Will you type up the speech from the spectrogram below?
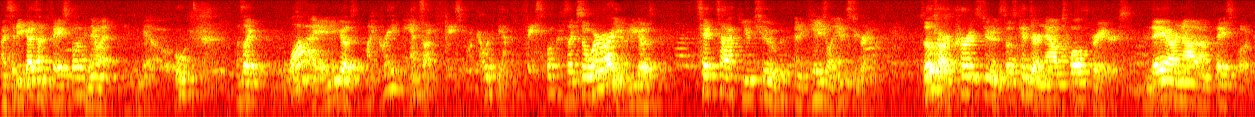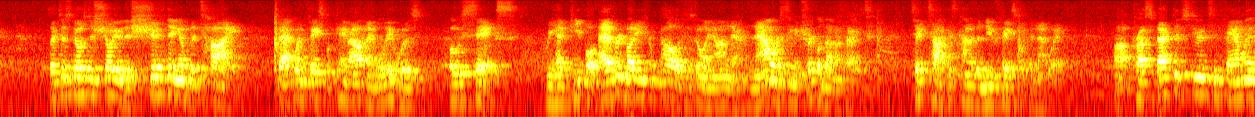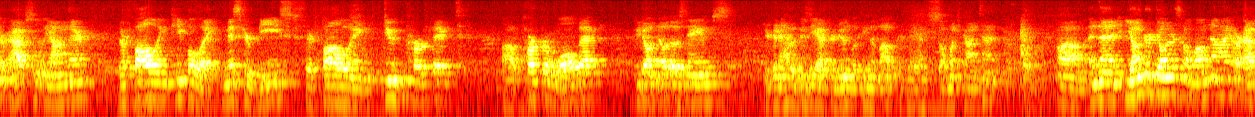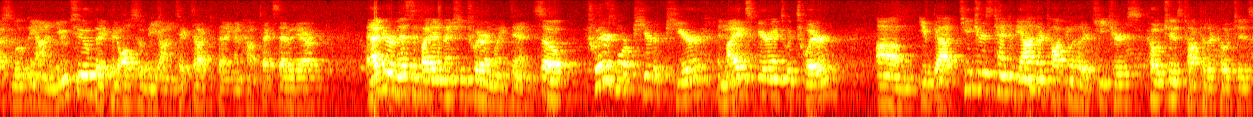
I said, are you guys on Facebook? And they went, no. I was like, why? And he goes, my great aunt's on Facebook. I wouldn't be on Facebook. I was like, so where are you? And he goes, TikTok, YouTube, and occasionally Instagram. So those are our current students. Those kids are now 12th graders. They are not on Facebook. So that just goes to show you the shifting of the tide. Back when Facebook came out, I believe it was 06, we had people, everybody from college was going on there. Now we're seeing a trickle-down effect. TikTok is kind of the new Facebook in that way. Uh, prospective students and families are absolutely on there. They're following people like Mr. Beast. They're following Dude Perfect, uh, Parker Walbeck. If you don't know those names, you're going to have a busy afternoon looking them up because they have so much content. Um, and then younger donors and alumni are absolutely on YouTube. They could also be on TikTok, depending on how tech savvy they are. And I'd be remiss if I didn't mention Twitter and LinkedIn. So Twitter is more peer-to-peer. In my experience with Twitter, um, you've got teachers tend to be on there talking with other teachers, coaches talk to other coaches.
